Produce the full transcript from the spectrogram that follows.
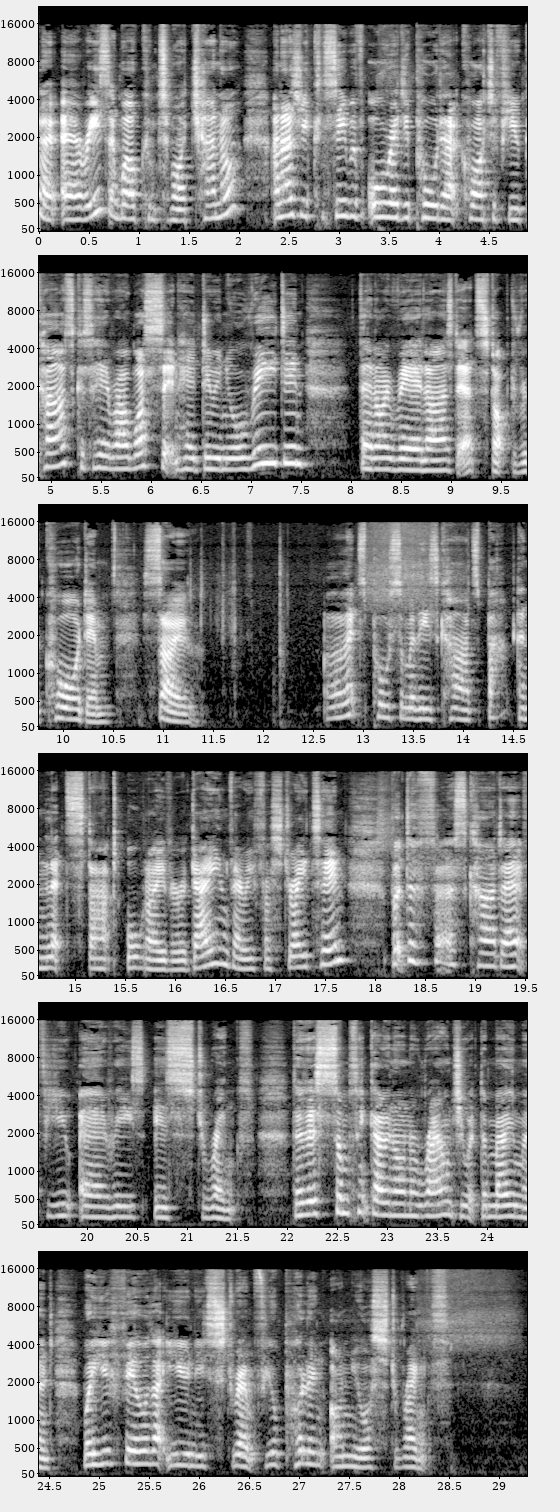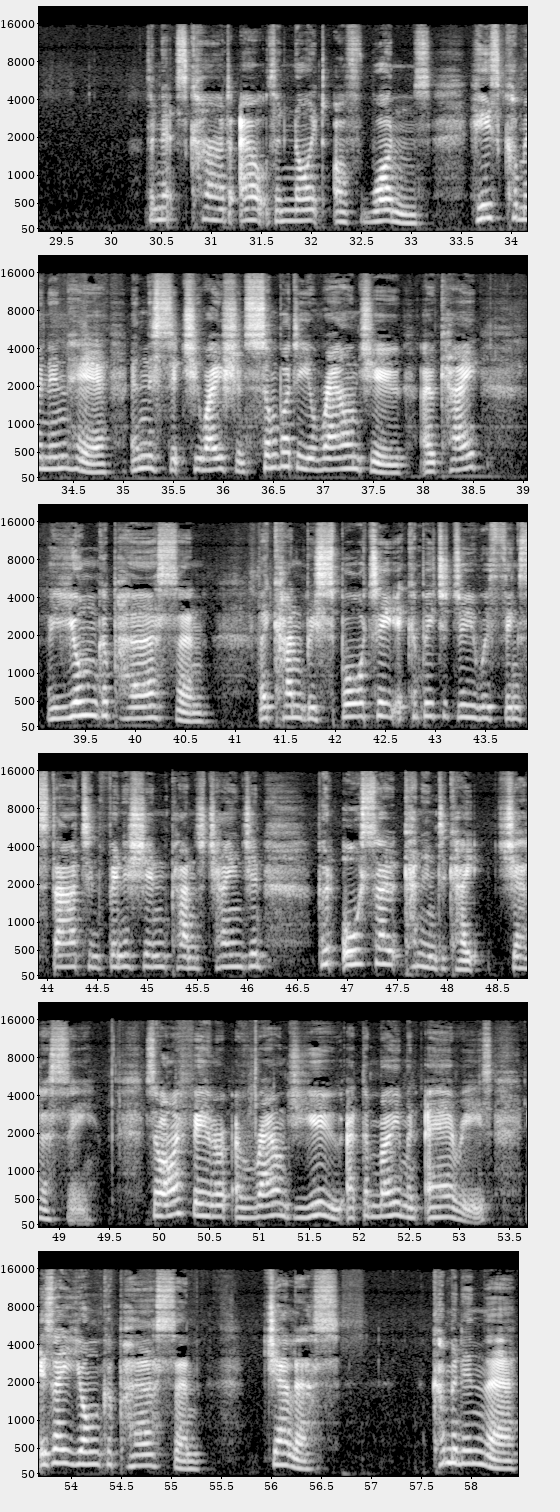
Hello Aries and welcome to my channel. And as you can see we've already pulled out quite a few cards because here I was sitting here doing your reading. Then I realised it had stopped recording. So let's pull some of these cards back and let's start all over again. Very frustrating. But the first card out for you Aries is strength. There is something going on around you at the moment where you feel that you need strength. You're pulling on your strength the next card out, the Knight of Wands. He's coming in here in this situation. Somebody around you, okay? A younger person. They can be sporty. It can be to do with things starting, finishing, plans changing. But also can indicate jealousy. So I feel around you at the moment, Aries, is a younger person. Jealous. Coming in there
